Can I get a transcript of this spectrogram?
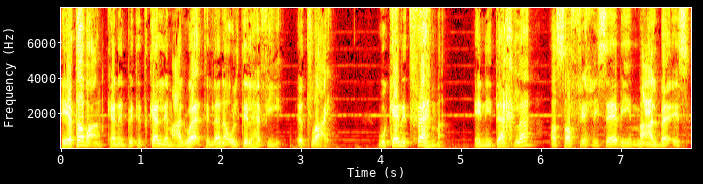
هي طبعا كانت بتتكلم على الوقت اللي أنا قلت لها فيه اطلعي. وكانت فاهمة إني داخلة أصفي حسابي مع البائسة.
